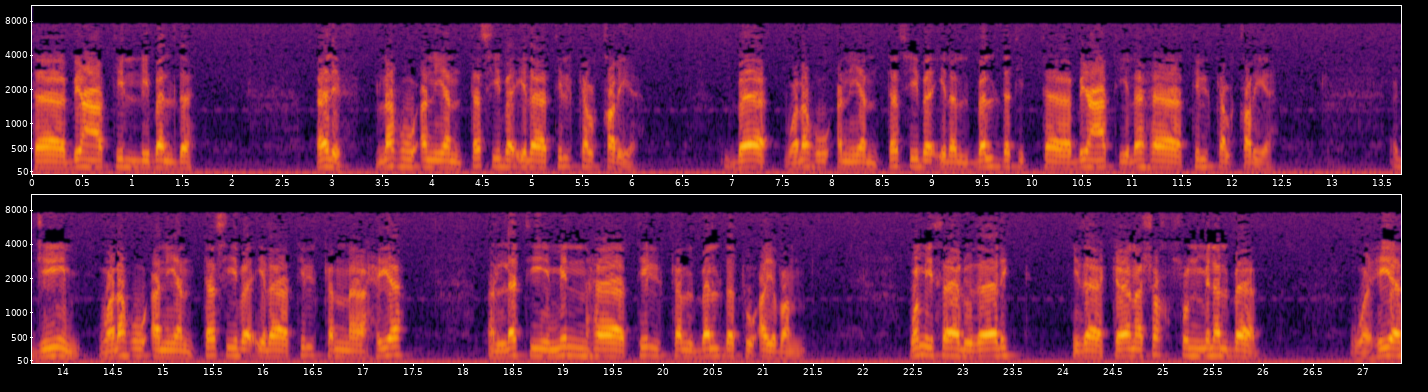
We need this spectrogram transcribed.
تابعة لبلدة؟ ألف. له أن ينتسب إلى تلك القرية. باء وله أن ينتسب إلى البلدة التابعة لها تلك القرية. جيم وله أن ينتسب إلى تلك الناحية التي منها تلك البلدة أيضا. ومثال ذلك إذا كان شخص من الباب وهي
